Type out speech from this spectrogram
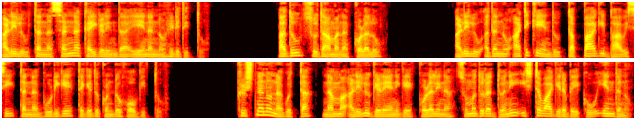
ಅಳಿಲು ತನ್ನ ಸಣ್ಣ ಕೈಗಳಿಂದ ಏನನ್ನೋ ಹಿಡಿದಿತ್ತು. ಅದು ಸುಧಾಮನ ಕೊಳಲು. ಅಳಿಲು ಅದನ್ನು ಆಟಿಕೆಯೆಂದು ತಪ್ಪಾಗಿ ಭಾವಿಸಿ ತನ್ನ ಗೂಡಿಗೆ ತೆಗೆದುಕೊಂಡು ಹೋಗಿತ್ತು. ಕೃಷ್ಣನು ನಗುತ್ತಾ, ನಮ್ಮ ಅಳಿಲು ಗೆಳೆಯನಿಗೆ ಕೊಳಲಿನ ಸುಮಧುರ ಧ್ವನಿ ಇಷ್ಟವಾಗಿರಬೇಕು ಎಂದನು.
